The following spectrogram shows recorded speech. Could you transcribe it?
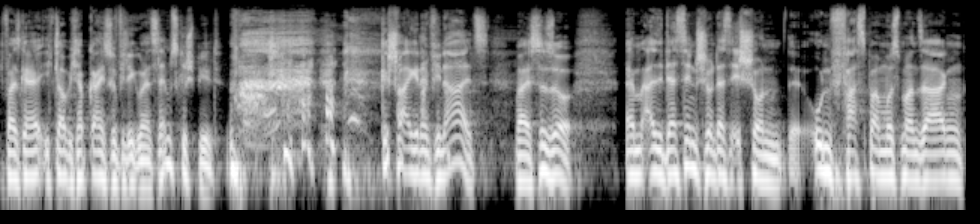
Ich weiß gar nicht, ich glaube, ich habe gar nicht so viele Grand Slams gespielt. Geschweige denn Finals, weißt du so. Ähm, also das sind schon, das ist schon äh, unfassbar, muss man sagen.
